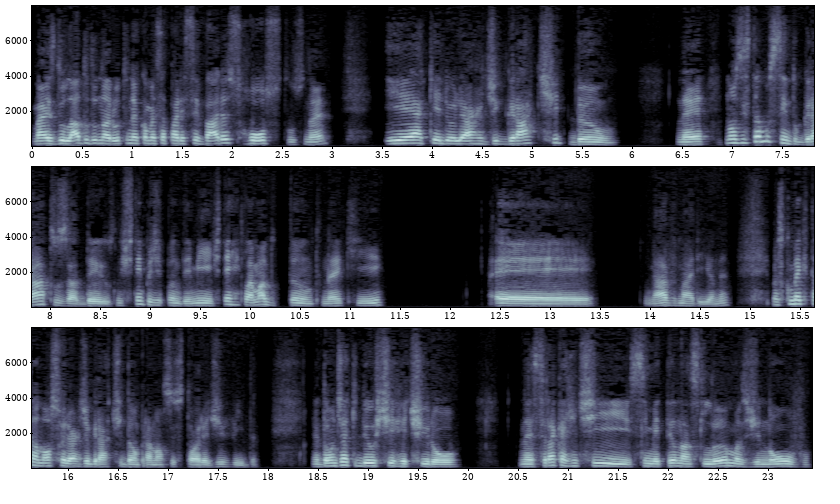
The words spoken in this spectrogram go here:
Mas do lado do Naruto, né, começa a aparecer vários rostos, né? E é aquele olhar de gratidão, né? Nós estamos sendo gratos a Deus. Neste tempo de pandemia, a gente tem reclamado tanto, né, que é... Ave Maria, né? Mas como é que está o nosso olhar de gratidão para a nossa história de vida? De onde é que Deus te retirou? Né? Será que a gente se meteu nas lamas de novo?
